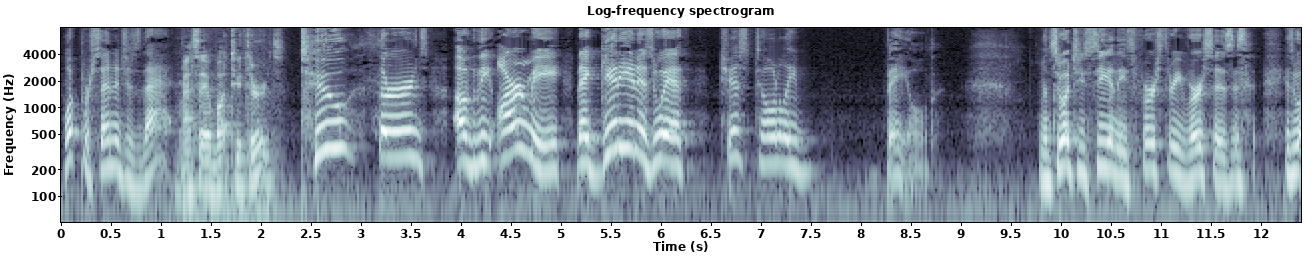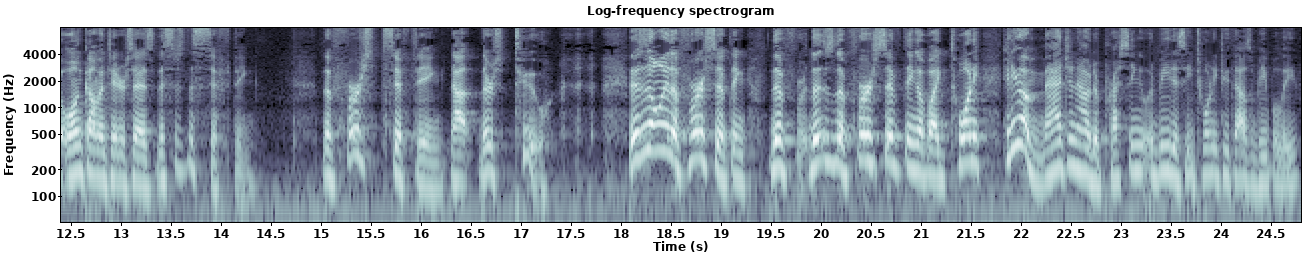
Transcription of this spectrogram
What percentage is that? I say about two thirds. Two thirds of the army that Gideon is with just totally bailed. And so what you see in these first three verses is, is what one commentator says, this is the sifting. The first sifting, now there's two. This is only the first sifting. The, this is the first sifting of like 20. Can you imagine how depressing it would be to see 22,000 people leave?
